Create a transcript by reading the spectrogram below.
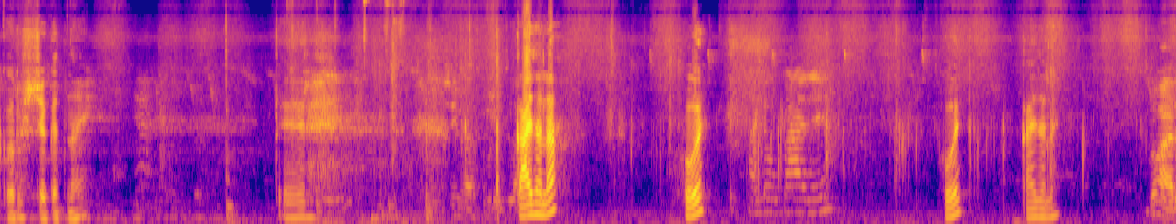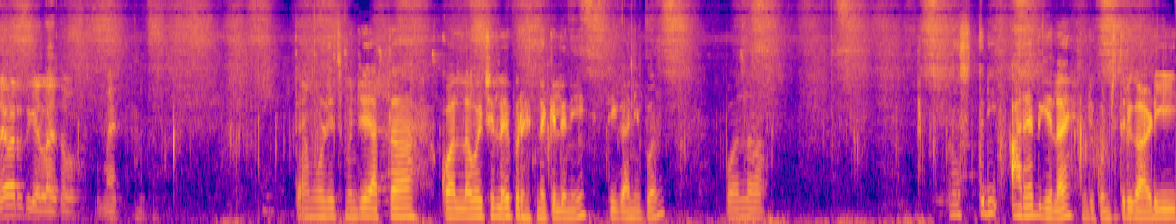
करूच शकत नाही. तर काय झाला? होय? हॅलो काय रे? होय? काय झालं तो आऱ्यावरच गेलाय तो त्यामुळेच म्हणजे आता कॉल लावायचे लय प्रयत्न केले नाही तिघांनी पण. पण अं, मिस्त्री आऱ्यात गेलाय म्हणजे कोणती तरी गाडी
